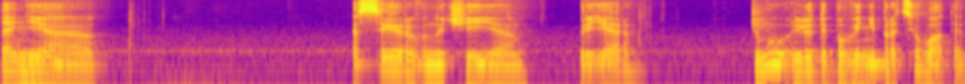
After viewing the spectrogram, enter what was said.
День я касир, вночі я кур'єр. Чому люди повинні працювати?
